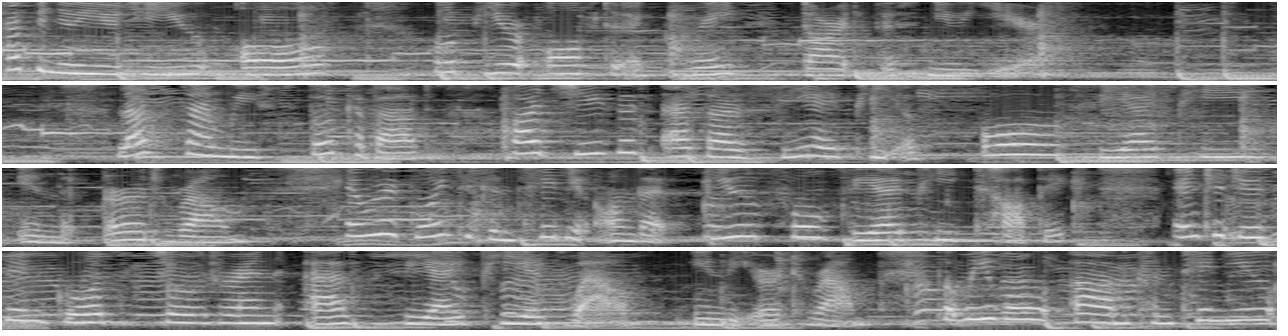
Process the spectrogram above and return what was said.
Happy New Year to you all. Hope you're off to a great start this new year. Last time we spoke about our Jesus as our VIP of all VIPs in the earth realm. And we're going to continue on that beautiful VIP topic, introducing God's children as VIP as well in the earth realm. But we will um, continue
